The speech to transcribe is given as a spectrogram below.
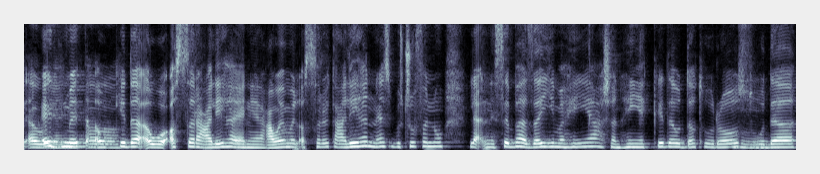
أوي يعني أدمت أو آه. كده أو أثّر عليها يعني العوامل أثّرت عليها، الناس بتشوف إنه لأ نسيبها زي ما هي عشان هي كده وده تراث. وده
